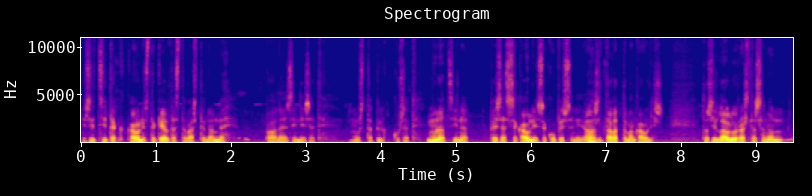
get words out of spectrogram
Ja sitten sitä kaunista keltaista vasten on ne vaaleansiniset mustapylkkuset munat siinä pesässä kauniissa kupissa, niin on se tavattoman kaunis. Tosi laulurasta on,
